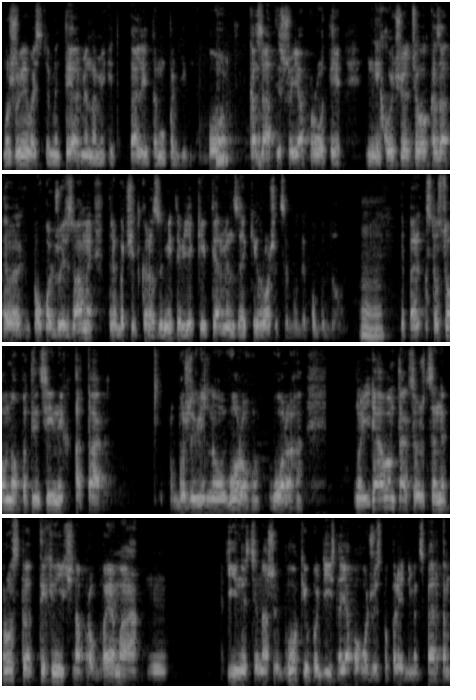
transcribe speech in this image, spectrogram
можливостями, термінами і так далі, і тому подібне. Бо казати, що я проти, не хочу цього казати. Погоджуюсь з вами. Треба чітко розуміти, в який термін, за які гроші це буде побудовано. Тепер стосовно потенційних атак божевільного ворога, ворога, ну я вам так скажу, це не просто технічна проблема м, надійності наших блоків, бо дійсно я погоджуюсь з попереднім експертом.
